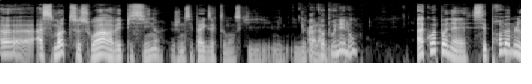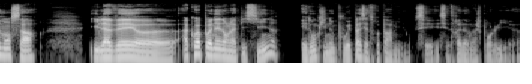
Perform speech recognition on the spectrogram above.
Euh, Asmod ce soir avait piscine. Je ne sais pas exactement ce qui, il n'est pas là. Aquaponé, non? Aquaponet, c'est probablement ça. Il avait euh, aquaponé dans la piscine et donc il ne pouvait pas être parmi nous. C'est très dommage pour lui. euh.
